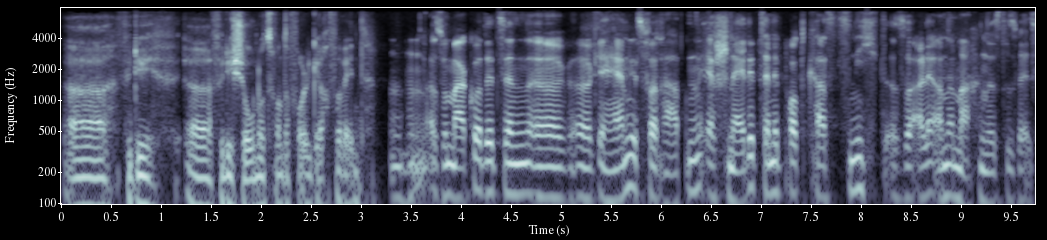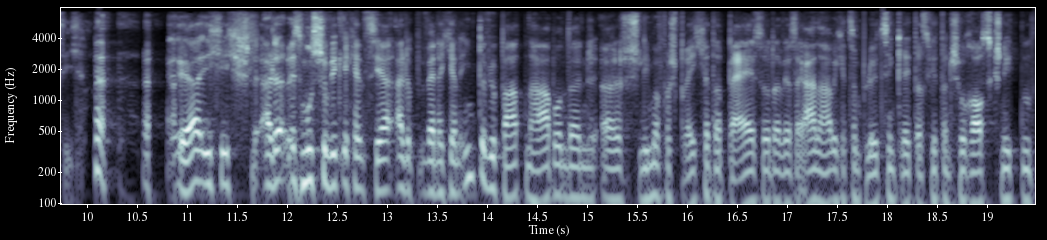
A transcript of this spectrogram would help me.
für die, äh, für die Shownotes von der Folge auch verwende. Mhm. Also Marco hat jetzt ein äh, Geheimnis verraten. Er schneidet seine Podcasts nicht. Also alle anderen machen das, das weiß ich. ja, ich, ich, also es muss schon wirklich ein sehr, also wenn ich einen Interviewpartner habe und ein äh, schlimmer Versprecher dabei ist oder wer sagt, ah, da habe ich jetzt einen Blödsinn geredet, das wird dann schon rausgeschnitten.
